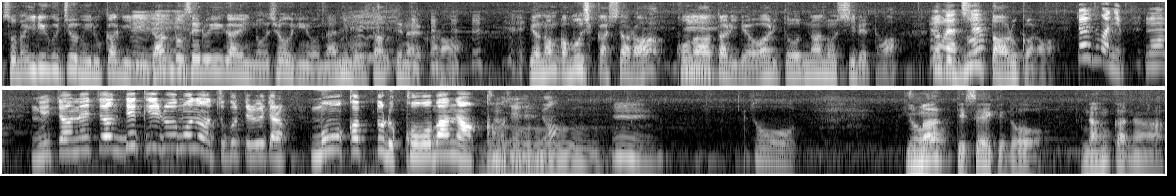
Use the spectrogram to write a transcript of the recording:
その入り口を見る限り、うんうんうん。ランドセル以外の商品を何も歌ってないから。いやなんかもしかしたらこの辺りでは割と名の知れた、だってずっとあるから。確かに。もうめちゃめちゃできるものを作ってる言うたら儲かっとる工場なかもしれへんよ。うん。うん。そう今ってせやけどなんかな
